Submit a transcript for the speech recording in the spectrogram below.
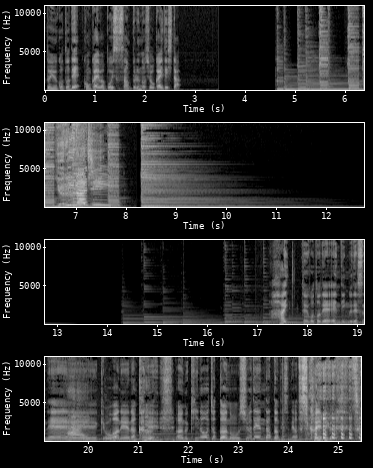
ということで今回はボイスサンプルの紹介でした。ゆるラジ。はいということでエンディングですね、はい。えー今日はねなんかね、あの昨日ちょっとあの終電だったんですね私帰りが。そ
